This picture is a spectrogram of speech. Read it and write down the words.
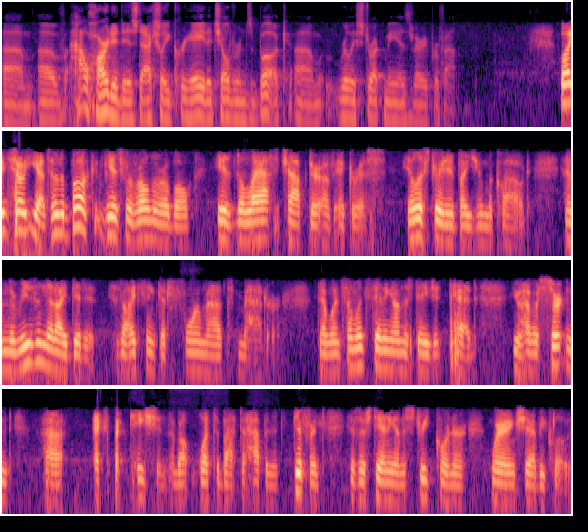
um, of how hard it is to actually create a children's book um, really struck me as very profound. Well, so yeah, so the book V for Vulnerable is the last chapter of Icarus, illustrated by Hugh MacLeod. And the reason that I did it is I think that formats matter. That when someone's standing on the stage at TED, you have a certain uh, expectation about what's about to happen. It's different if they're standing on a street corner wearing shabby clothes.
